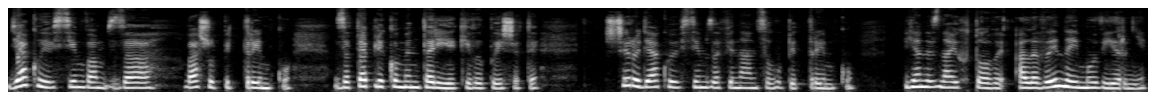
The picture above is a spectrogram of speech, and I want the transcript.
Дякую всім вам за вашу підтримку, за теплі коментарі, які ви пишете. Щиро дякую всім за фінансову підтримку. Я не знаю, хто ви, але ви неймовірні.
